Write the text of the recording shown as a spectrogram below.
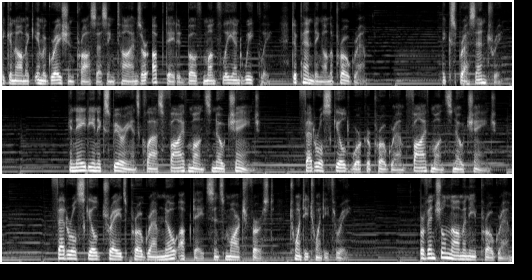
Economic immigration processing times are updated both monthly and weekly, depending on the program. Express entry. Canadian Experience Class 5 months no change. Federal Skilled Worker Program 5 months no change. Federal Skilled Trades Program no update since March 1, 2023. Provincial Nominee Program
